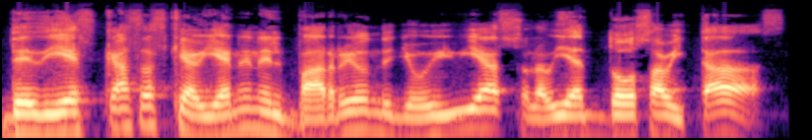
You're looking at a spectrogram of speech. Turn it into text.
de 10 casas que habían en el barrio donde yo vivía, solo había dos habitadas.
